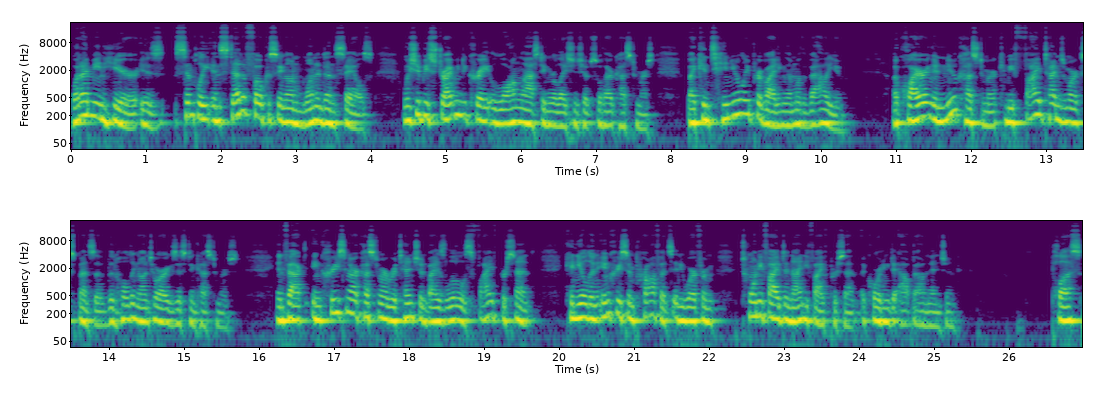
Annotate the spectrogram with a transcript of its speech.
What I mean here is simply instead of focusing on one and done sales, we should be striving to create long lasting relationships with our customers by continually providing them with value. Acquiring a new customer can be five times more expensive than holding on to our existing customers. In fact, increasing our customer retention by as little as 5% can yield an increase in profits anywhere from 25 to 95%, according to Outbound Engine. Plus,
